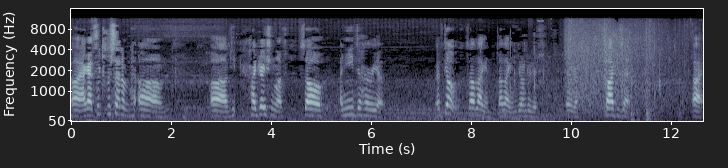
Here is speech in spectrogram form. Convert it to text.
Alright, I got 6% of um, uh, hydration left, so I need to hurry up. Let's go. Stop lagging. Stop lagging. Don't do this. There we go. 5%. Alright.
